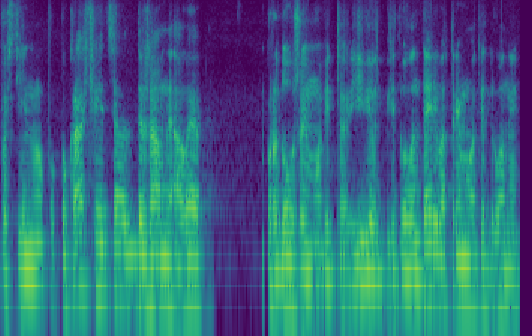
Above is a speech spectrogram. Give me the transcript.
постійно покращується державне, але продовжуємо від і від, від волонтерів отримувати дрони.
